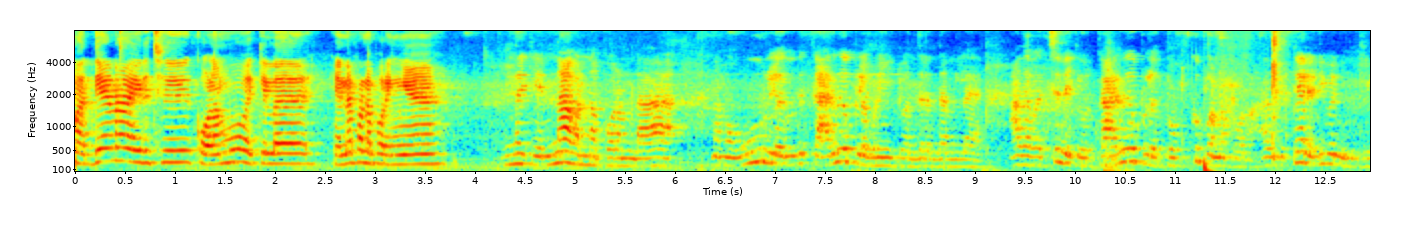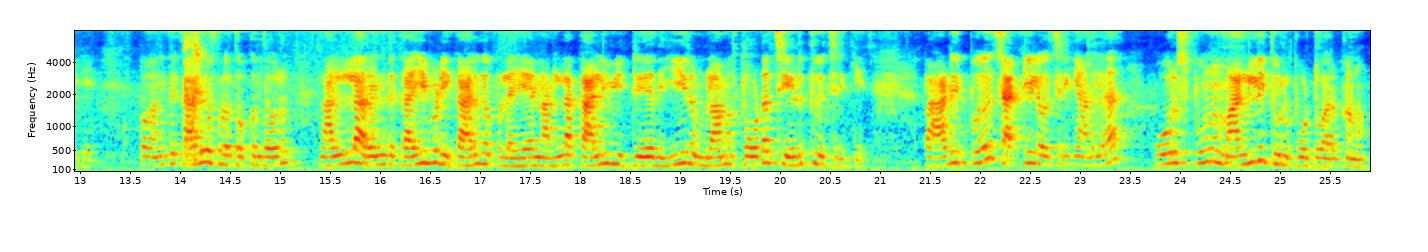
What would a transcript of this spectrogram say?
மத்தியானம் ஆயிடுச்சு. குழம்பும் வைக்கல. என்ன பண்ண போறீங்க? இன்னைக்கு என்ன பண்ண போறோம்டா? நம்ம ஊர்ல இருந்து கருவேப்பிலை பண்ணிக்கிட்டு வந்திருந்தோம்ல அதை வச்சு இன்னைக்கு ஒரு கருவேப்பிலை தொக்கு பண்ண போறோம். அதுக்கு தான் ரெடி பண்ணிக்கிட்டு இருக்கேன். இப்போ வந்து கருவேப்பிலை தொக்குந்தவரும் நல்லா ரெண்டு கைப்பிடி கருவேப்பிலைய நல்லா கழுவிட்டு அந்த ஈரம் இல்லாமல் தொடச்சி எடுத்து வச்சிருக்கேன். இப்போ அடுப்பு சட்டியில் வச்சிருக்கேன். அதில் ஒரு ஸ்பூன் மல்லித்தூள் போட்டு வறுக்கணும்.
